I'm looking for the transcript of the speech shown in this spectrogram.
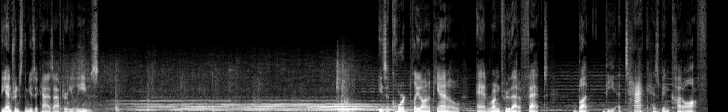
The entrance the music has after he leaves is a chord played on a piano and run through that effect, but the attack has been cut off.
